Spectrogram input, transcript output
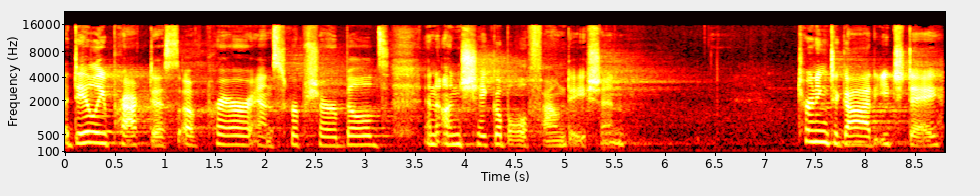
A daily practice of prayer and scripture builds an unshakable foundation. Turning to God each day,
